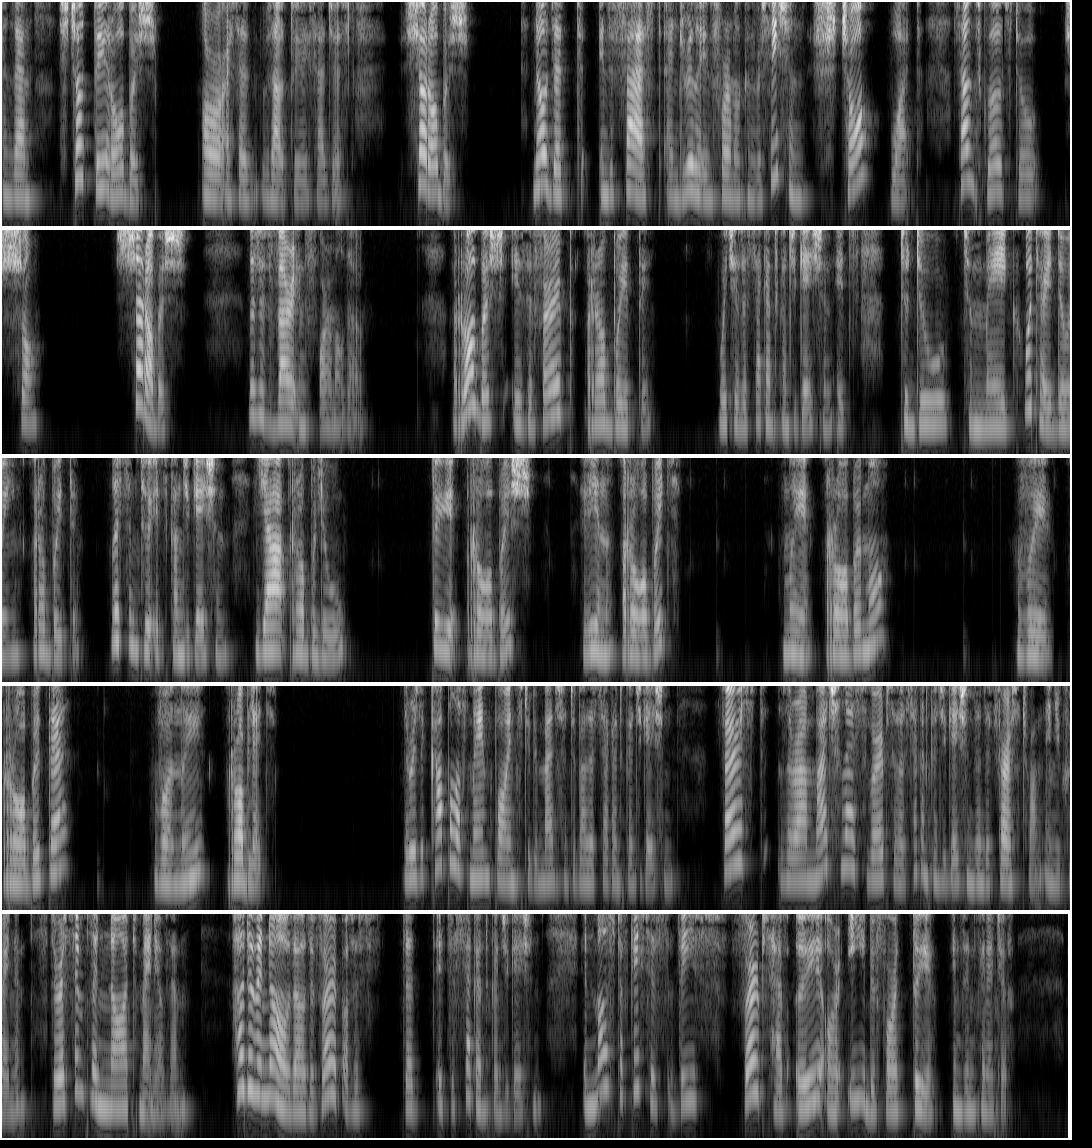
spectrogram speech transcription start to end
And then, що ти робиш? Or I said without ти, I said just, що робиш? Note that in the fast and really informal conversation, що, what, sounds close to що. Що робиш? This is very informal though. Робиш is a verb робити, which is a second conjugation. It's to do, to make. What are you doing? Робити. Listen to its conjugation. Я роблю. Ти робиш. Він робить. Ми робимо. Ви робите. Вони роблять. There is a couple of main points to be mentioned about the second conjugation. First, there are much less verbs of a second conjugation than the first one in Ukrainian. There are simply not many of them. How do we know, though, the verb of this, that it's a second conjugation? In most of cases, these verbs have i or e before t in the infinitive.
